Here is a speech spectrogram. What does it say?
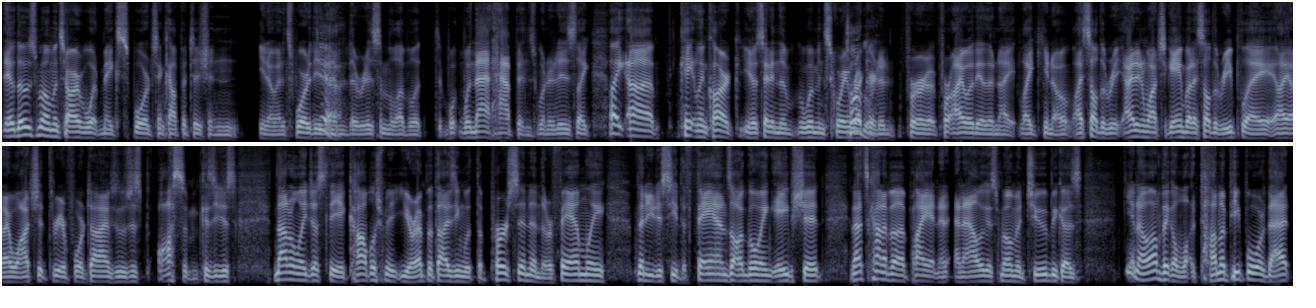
those moments are what makes sports and competition, you know, and it's worthy. Yeah. That there is some level of, when that happens, when it is like like uh, Caitlin Clark, you know, setting the women's scoring Totally. record for for Iowa the other night. Like, you know, I saw the re- I didn't watch the game, but I saw the replay. I, I watched it three or four times. It was just awesome because you just not only just the accomplishment, you're empathizing with the person and their family, then you just see the fans all going ape shit, and that's kind of a probably an analogous moment too because. You know, I don't think a, lot, ton of people are that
